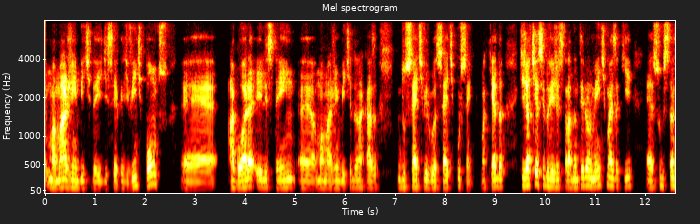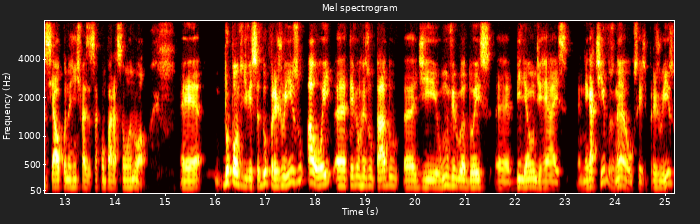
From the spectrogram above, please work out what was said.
uma margem EBITDA de cerca de 20 pontos, é, agora eles têm é, uma margem EBITDA na casa dos 7,7%. Uma queda que já tinha sido registrada anteriormente, mas aqui é substancial quando a gente faz essa comparação anual. É, do ponto de vista do prejuízo, a Oi é, teve um resultado é, de 1,2 é, bilhão de reais negativos, né, ou seja, prejuízo,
